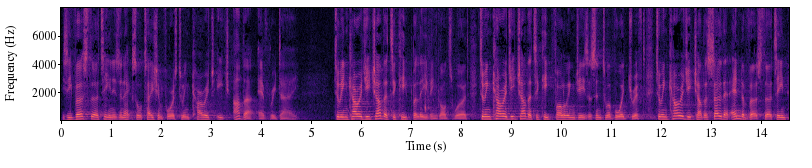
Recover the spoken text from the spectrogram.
You see, verse 13 is an exhortation for us to encourage each other every day, to encourage each other to keep believing God's word, to encourage each other to keep following Jesus and to avoid drift, to encourage each other so that, end of verse 13,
